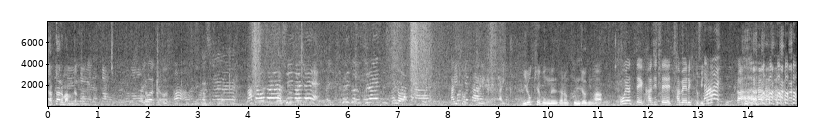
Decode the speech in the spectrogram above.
짭짤합니다 또. またおさんすいません。これちょっとスライスしてください。 이렇게 먹는 사람 본 적 있나요? 아, 고야 때 가지 때 자베르 히토 미타. 나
